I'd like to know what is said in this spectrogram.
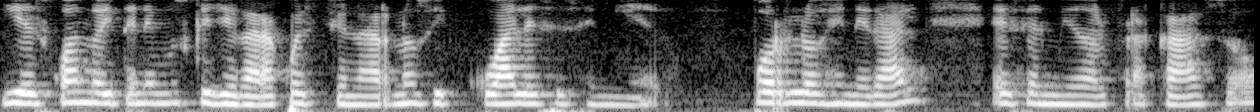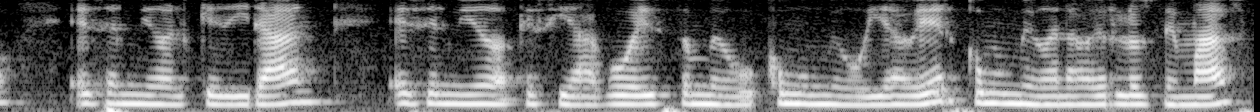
y es cuando ahí tenemos que llegar a cuestionarnos y cuál es ese miedo. Por lo general es el miedo al fracaso, es el miedo al que dirán, es el miedo a que si hago esto, me, cómo me voy a ver, cómo me van a ver los demás,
